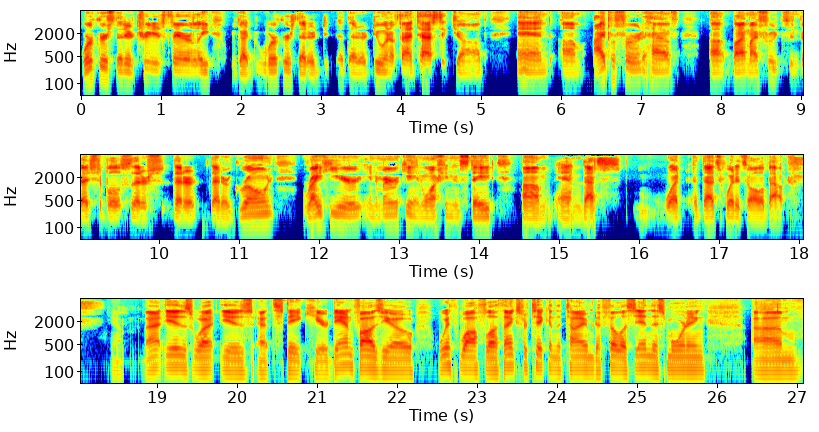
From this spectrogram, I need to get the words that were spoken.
workers that are treated fairly. We've got workers that are that are doing a fantastic job. And um, I prefer to have uh, buy my fruits and vegetables that are that are that are grown right here in America in Washington State, um, and that's what that's what it's all about. Yeah, that is what is at stake here. Dan Fazio with WAFLA. Thanks for taking the time to fill us in this morning. Um,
